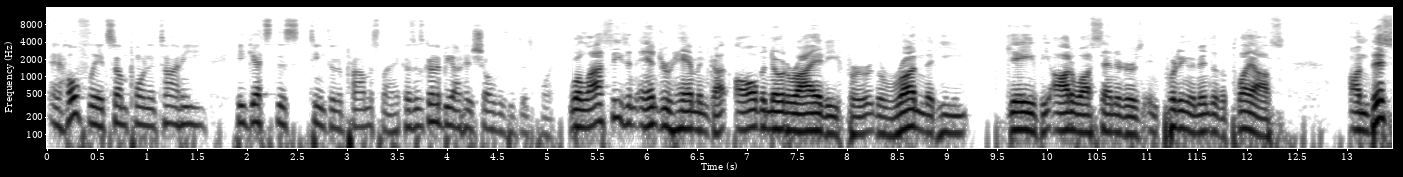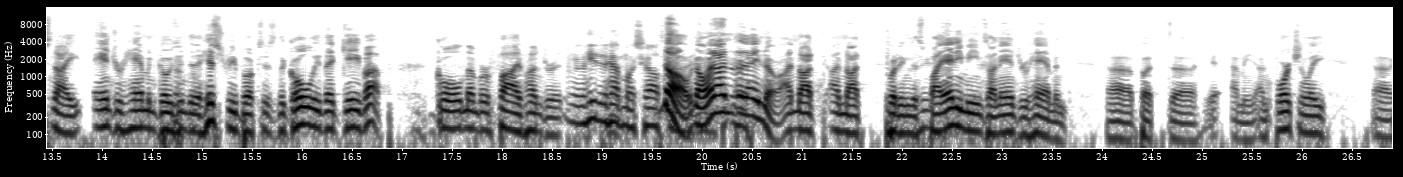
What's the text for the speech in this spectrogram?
and hopefully at some point in time he he gets this team to the promised land because it's going to be on his shoulders at this point. Well, last season Andrew Hammond got all the notoriety for the run that he gave the Ottawa Senators in putting them into the playoffs. On this night, Andrew Hammond goes into the history books as the goalie that gave up goal number 500. He didn't have much help. No, no, and I, I know I'm not. I'm not putting this by any means on Andrew Hammond, uh, but uh, I mean, unfortunately, uh,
